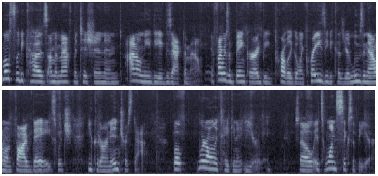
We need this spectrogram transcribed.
mostly because I'm a mathematician and I don't need the exact amount. If I was a banker, I'd be probably going crazy because you're losing out on five days, which you could earn interest at. But we're only taking it yearly. So it's one sixth of the year.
